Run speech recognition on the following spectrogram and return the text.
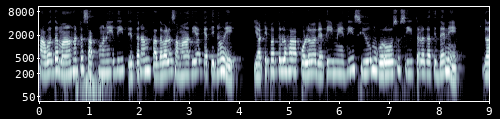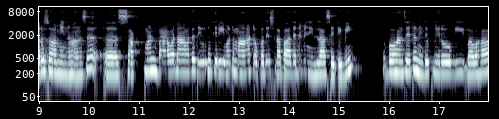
තවද මාහට සක්මනේදී ඊතරම් තදබල සමාධියක් ඇති නොවේ. යටිපතුල හා පොළව ගැටීමේදී සියුම් ගොරෝසු සීතල ගති දැනේ. ගරු ස්වාමින් වහන්සේ සක්මන් භාවනාවද දියුණු කිරීමට මාහට උපදෙස් ලබා දෙනමින් ඉල්ලා සිටිමි. ඔබ වහන්සේට නිදුක් නිරෝගී භව හා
